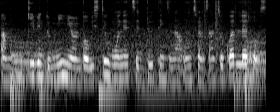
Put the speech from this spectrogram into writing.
um, given dominion, but we still wanted to do things in our own terms. And so God led us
